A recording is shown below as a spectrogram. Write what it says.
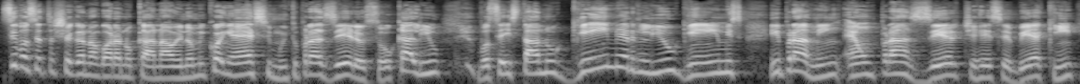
Se você tá chegando chegando agora no canal e não me conhece, muito prazer, eu sou o Kalil, você está no Gamer Liu Games e para mim é um prazer te receber aqui.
